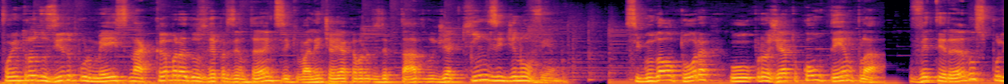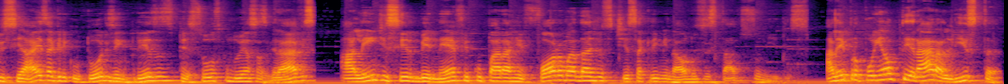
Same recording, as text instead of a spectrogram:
foi introduzido por Mace na Câmara dos Representantes, equivalente aí à Câmara dos Deputados, no dia 15 de novembro. Segundo a autora, o projeto contempla veteranos, policiais, agricultores, empresas, pessoas com doenças graves, além de ser benéfico para a reforma da justiça criminal nos Estados Unidos. A lei propõe alterar a lista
